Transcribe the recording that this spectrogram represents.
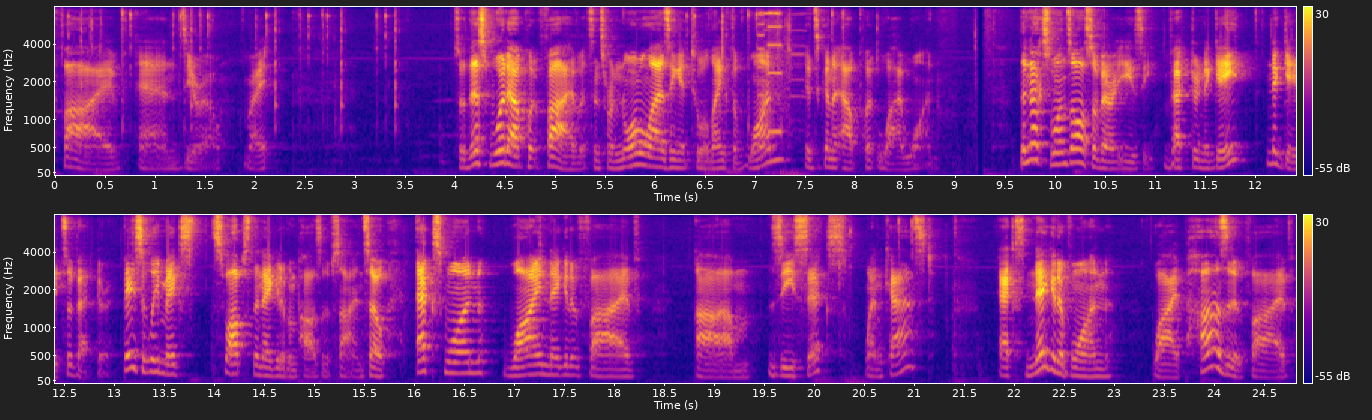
5, and 0, right? So this would output 5, but since we're normalizing it to a length of 1, it's going to output y1. The next one's also very easy. Vector negate negates a vector. Basically makes swaps the negative and positive sign. So x1, y negative 5, um, z6 when cast. x negative 1, y positive 5,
